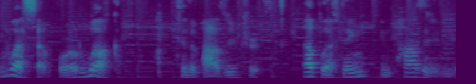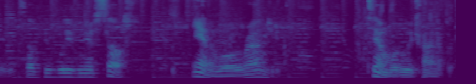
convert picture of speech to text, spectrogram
What's up, world? Welcome to the Positive Truth. Uplifting and positive news help you believe in yourself and the world around you. Tim, what are we trying to bring?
